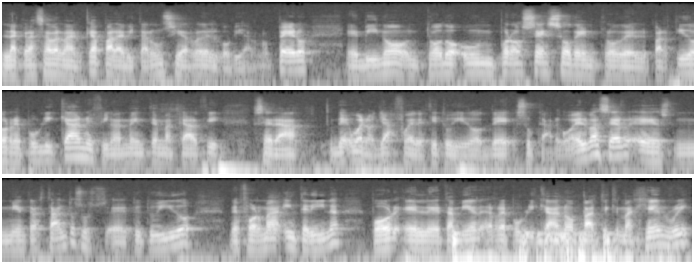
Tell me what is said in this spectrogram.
la Casa Blanca para evitar un cierre del gobierno. Pero eh, vino todo un proceso dentro del Partido Republicano y finalmente McCarthy será de, bueno, ya fue destituido de su cargo. Él va a ser, mientras tanto, sustituido de forma interina por el eh, también republicano Patrick McHenry,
